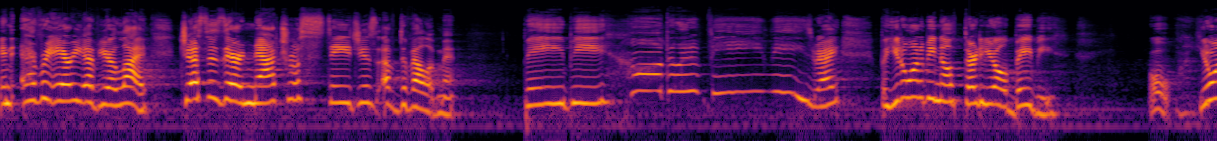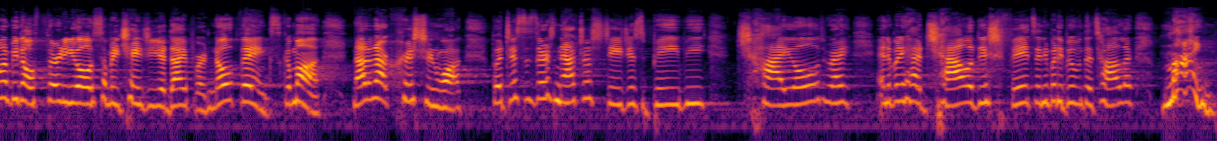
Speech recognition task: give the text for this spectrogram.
In every area of your life. Just as there are natural stages of development. Baby, oh, the little babies, right? But you don't want to be no 30 year old baby. Oh, you don't want to be no 30 year old somebody changing your diaper. No thanks. Come on. Not in our Christian walk. But just as there's natural stages, baby, child, right? Anybody had childish fits? Anybody been with a toddler? Mine.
